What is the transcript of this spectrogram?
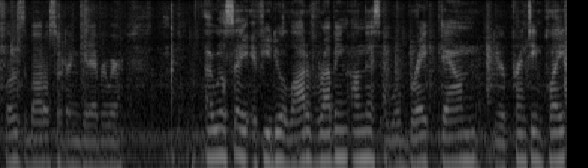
close the bottle so it doesn't get everywhere. I will say if you do a lot of rubbing on this, it will break down your printing plate.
